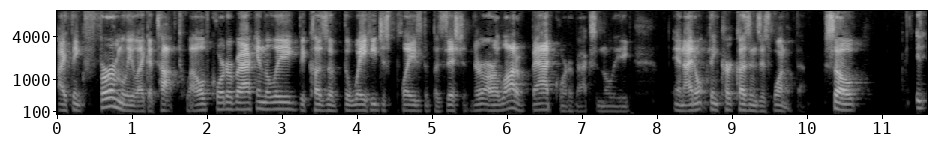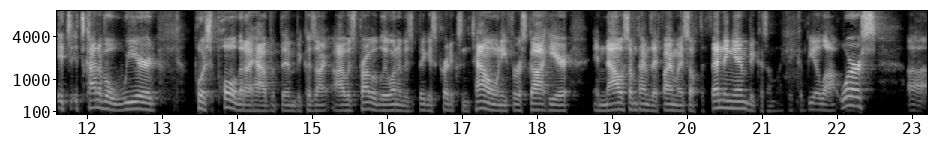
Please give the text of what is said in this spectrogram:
I think firmly like a top 12 quarterback in the league because of the way he just plays the position. There are a lot of bad quarterbacks in the league, and I don't think Kirk Cousins is one of them. So it, it's it's kind of a weird push pull that I have with him because I, I was probably one of his biggest critics in town when he first got here. And now sometimes I find myself defending him because I'm like, it could be a lot worse. Uh,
